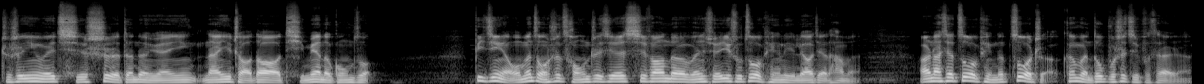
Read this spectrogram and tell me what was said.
只是因为歧视等等原因难以找到体面的工作。毕竟我们总是从这些西方的文学艺术作品里了解他们。而那些作品的作者根本都不是吉普赛人，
